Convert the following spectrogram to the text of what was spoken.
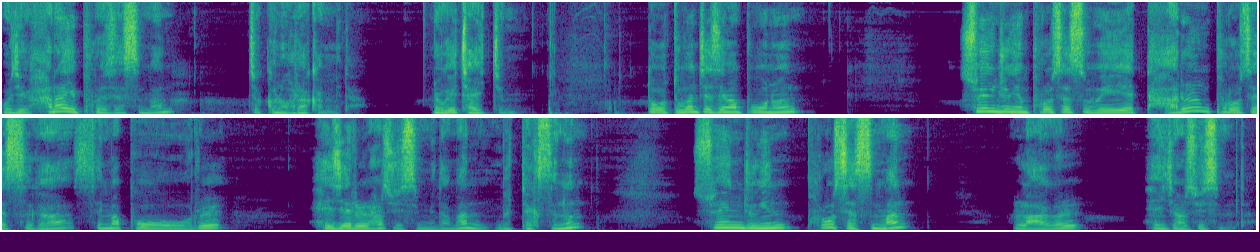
오직 하나의 프로세스만 접근을 허락합니다. 이게 차이점. 또 두 번째 semaphore는 수행 중인 프로세스 외에 다른 프로세스가 semaphore를 해제를 할 수 있습니다만 mutex는 수행 중인 프로세스만 lock을 해제할 수 있습니다.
